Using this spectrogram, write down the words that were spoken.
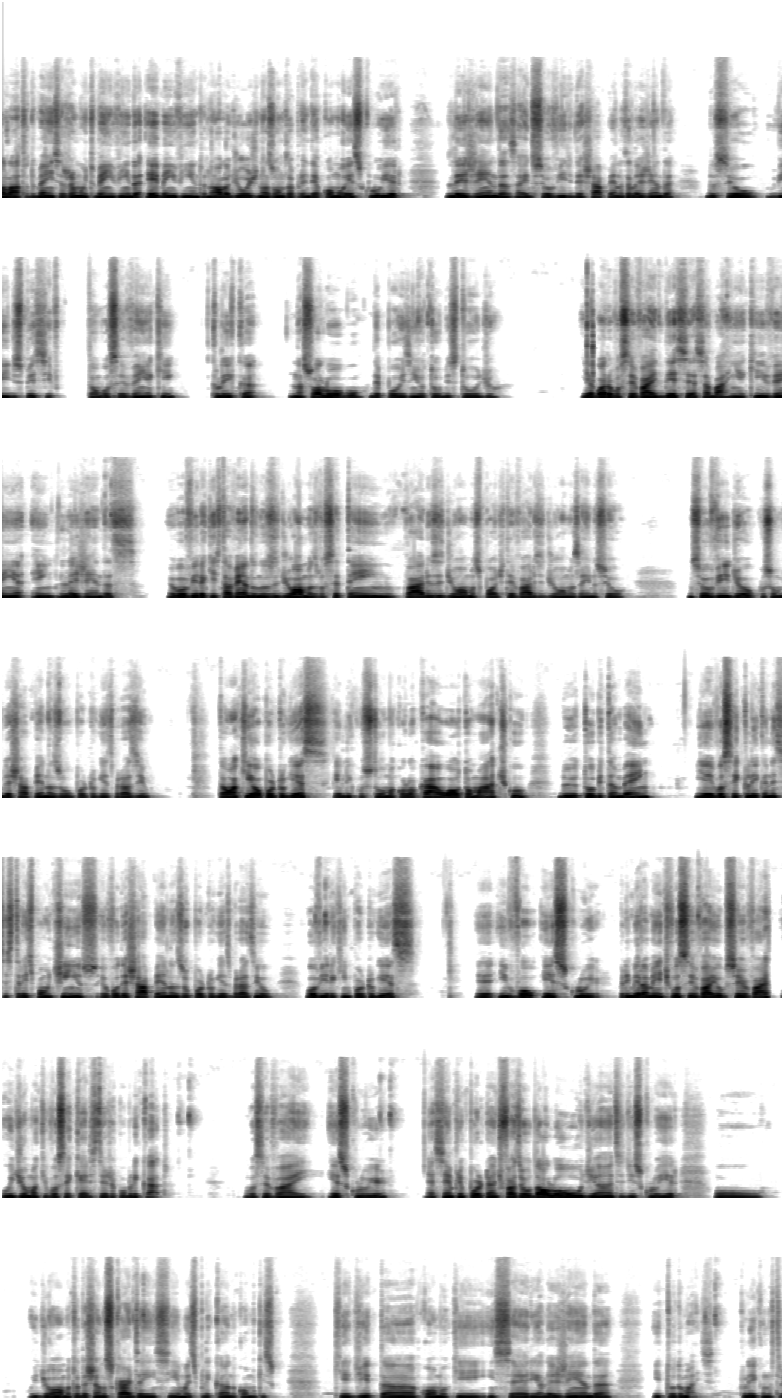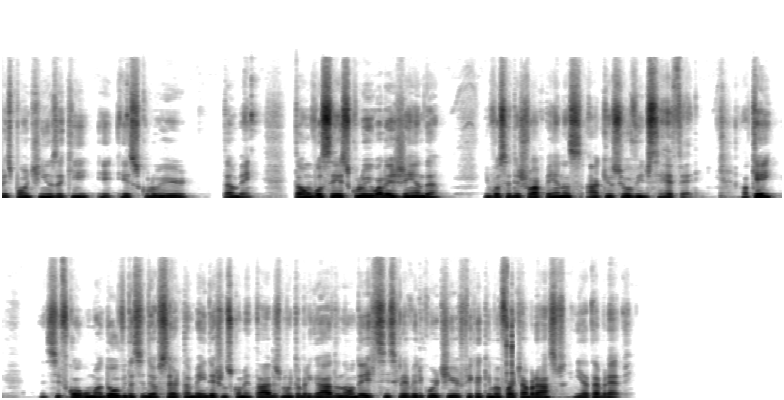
Olá, tudo bem? Seja muito bem-vinda e bem-vindo. Na aula de hoje nós vamos aprender como excluir legendas aí do seu vídeo, deixar apenas a legenda do seu vídeo específico. Então você vem aqui, clica na sua logo, depois em YouTube Studio, e agora você vai descer essa barrinha aqui e venha em legendas. Eu vou vir aqui, está vendo nos idiomas? Você tem vários idiomas, pode ter vários idiomas aí no seu no seu vídeo eu costumo deixar apenas o português Brasil. Então aqui é o português que ele costuma colocar, o automático do YouTube também. E aí você clica nesses três pontinhos, eu vou deixar apenas o português Brasil. Vou vir aqui em português e, e vou excluir. Primeiramente você vai observar o idioma que você quer esteja publicado. Você vai excluir. É sempre importante fazer o download antes de excluir o, o idioma. Estou deixando os cards aí em cima, explicando como que, que edita, como que insere a legenda e tudo mais. Clica nos três pontinhos aqui e excluir também. Então você excluiu a legenda e você deixou apenas a que o seu vídeo se refere, ok? Se ficou alguma dúvida, se deu certo também, deixe nos comentários. Muito obrigado, não deixe de se inscrever e curtir. Fica aqui meu forte abraço e até breve.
